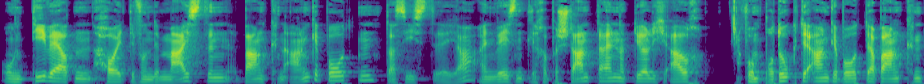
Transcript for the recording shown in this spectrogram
Und die werden heute von den meisten Banken angeboten. Das ist äh, ja ein wesentlicher Bestandteil natürlich auch vom Produkteangebot der Banken.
